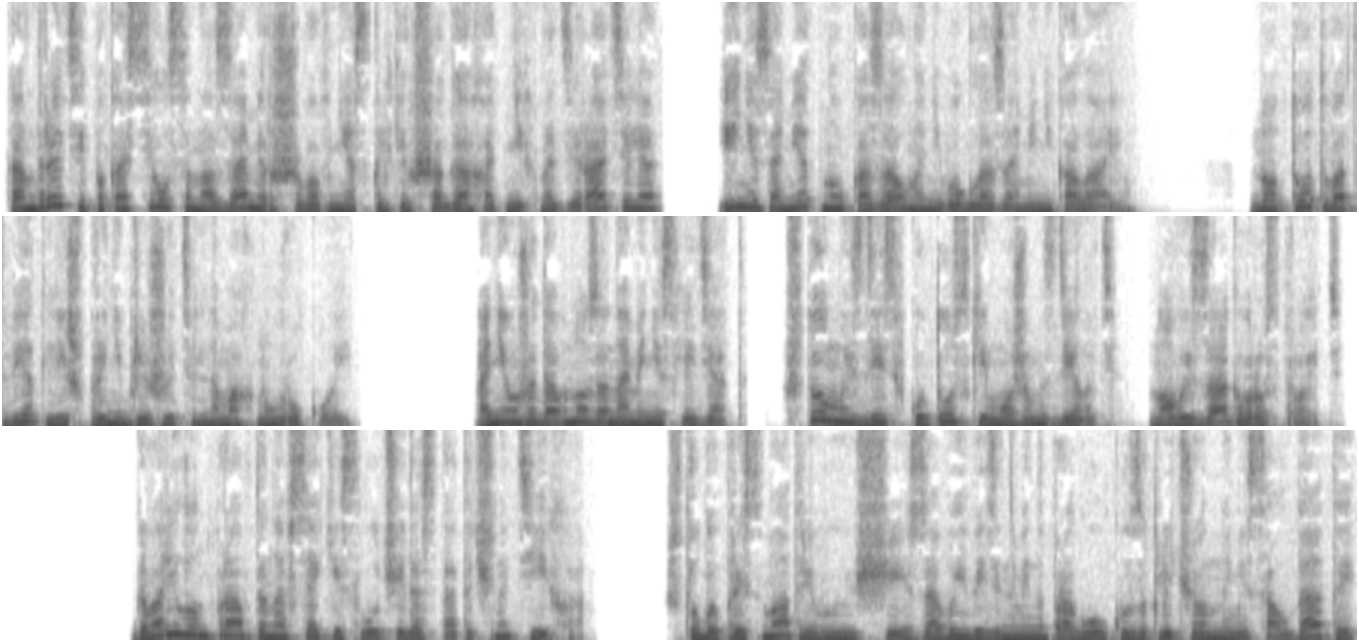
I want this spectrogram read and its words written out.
Кондратий покосился на замершего в нескольких шагах от них надзирателя и незаметно указал на него глазами Николаю. Но тот в ответ лишь пренебрежительно махнул рукой. «Они уже давно за нами не следят. Что мы здесь в Кутузке можем сделать? Новый заговор устроить?» Говорил он, правда, на всякий случай достаточно тихо, чтобы присматривающие за выведенными на прогулку заключенными солдаты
